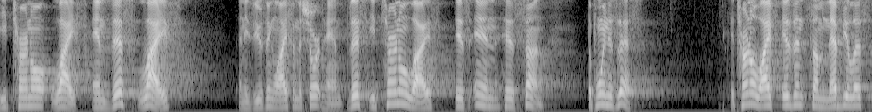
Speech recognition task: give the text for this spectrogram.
eternal life. And this life, and he's using life in the shorthand, this eternal life is in his Son. The point is this eternal life isn't some nebulous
